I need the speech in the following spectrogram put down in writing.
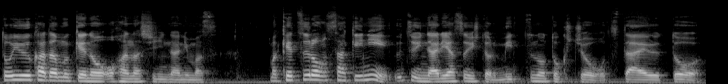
という方向けのお話になります。まあ、結論先にうつになりやすい人の3つの特徴を伝えると、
